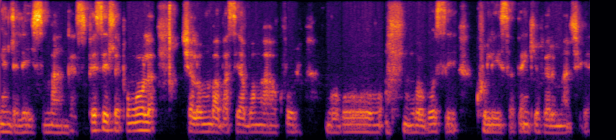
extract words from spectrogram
ngendlela eyisimanga. Siphesihle phumula. Shalom baba siyabonga kakhulu ngokusikhulisa thank you very much ke.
